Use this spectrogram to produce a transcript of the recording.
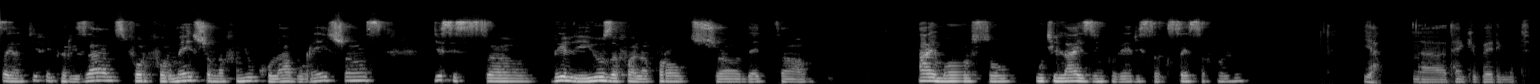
scientific results for formation of new collaborations this is uh, really useful approach uh, that I'm also utilizing very successfully. Yeah, uh, thank you very much.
